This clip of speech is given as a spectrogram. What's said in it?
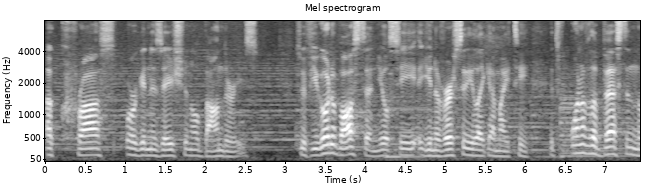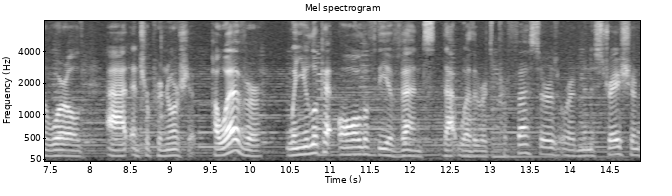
across organizational boundaries. So if you go to Boston, you'll see a university like MIT. It's one of the best in the world at entrepreneurship. However, when you look at all of the events that whether it's professors or administration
